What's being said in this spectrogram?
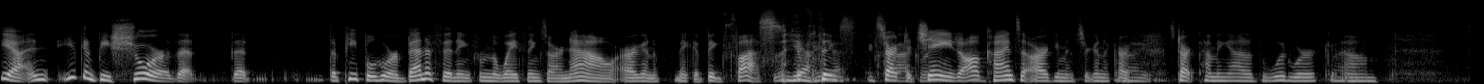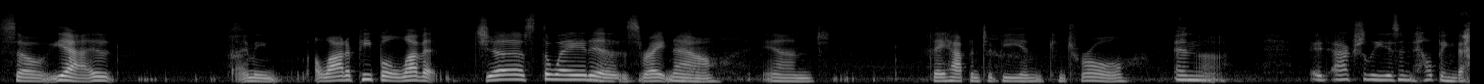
Yeah, and you can be sure that that the people who are benefiting from the way things are now are going to make a big fuss Yeah, if yeah, things start to change. All kinds of arguments are going to Right. start coming out of the woodwork. Right. Um, so yeah, it, I mean, a lot of people love it just the way it is Yeah. right now, and they happen to be in control. and Uh. it actually isn't helping them.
